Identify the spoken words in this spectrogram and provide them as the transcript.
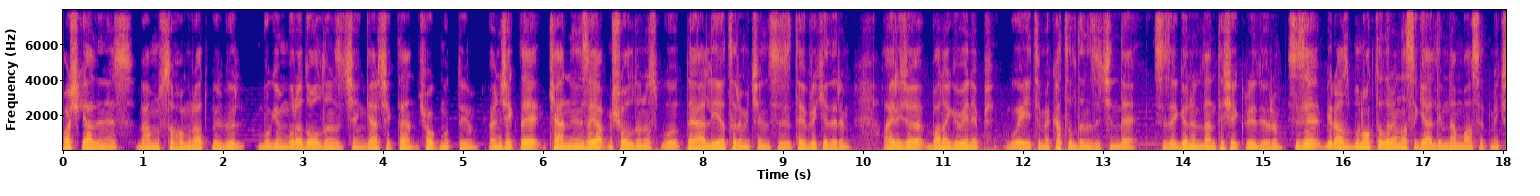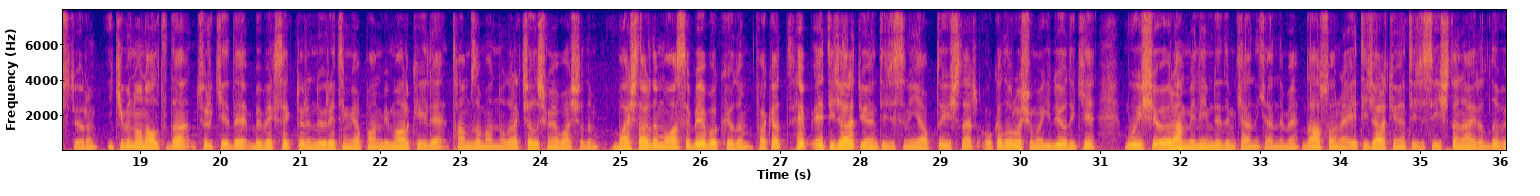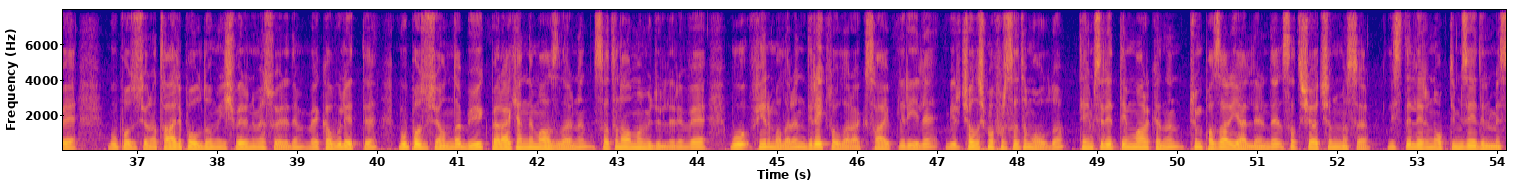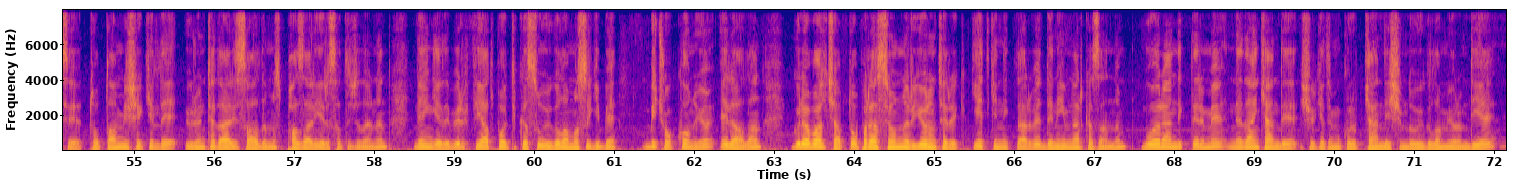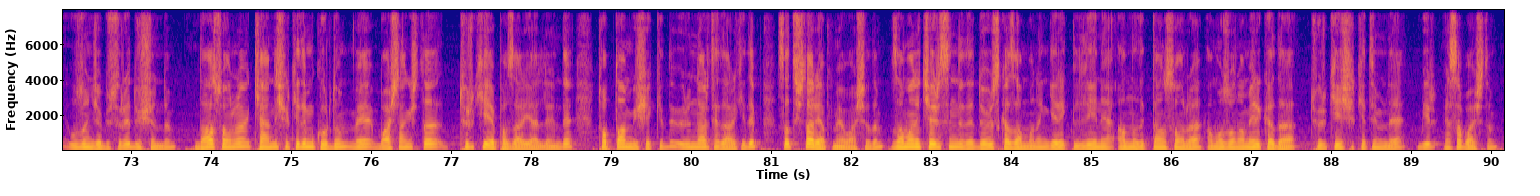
Hoş geldiniz. Ben Mustafa Murat Bülbül. Bugün burada olduğunuz için gerçekten çok mutluyum. Öncelikle kendinize yapmış olduğunuz bu değerli yatırım için sizi tebrik ederim. Ayrıca bana güvenip bu eğitime katıldığınız için de size gönülden teşekkür ediyorum. Size biraz bu noktalara nasıl geldiğimden bahsetmek istiyorum. 2016'da Türkiye'de bebek sektöründe üretim yapan bir marka ile tam zamanlı olarak çalışmaya başladım. Başlarda muhasebeye bakıyordum fakat hep e-ticaret yöneticisinin yaptığı işler o kadar hoşuma gidiyordu ki bu işi öğrenmeliyim dedim kendi kendime. Daha sonra e-ticaret yöneticisi işten ayrıldı ve bu pozisyona talip olduğumu işverenime söyledim ve kabul etti. Bu pozisyonda büyük perakende mağazalarının satın alma müdürleri ve bu firmaların direkt olarak sahipleriyle bir çalışma fırsatım oldu. Temsil ettiğim markanın tüm pazar yerlerinde satışa açılması, listelerin optimize edilmesi, toplam bir şekilde ürün tedariği sağladığımız pazar yeri satıcılarının dengeli bir fiyat politikası uygulaması gibi birçok konuyu ele alan global çapta operasyonları yöneterek yetkinlikler ve deneyimler kazandım. Bu öğrendiklerimi neden kendi şirketimi kurup kendi işimde uygulamıyorum diye uzunca bir süre düşündüm. Daha sonra kendi şirketimi kurdum ve başlangıçta Türkiye pazar yerlerinde toplam bir şekilde ürünler tedarik edip satışlar yapmaya başladım. Zaman içerisinde de döviz kazanmanın gerekliliğini anladıktan sonra Amazon Amerika'da Türkiye şirketimle bir hesap açtım.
